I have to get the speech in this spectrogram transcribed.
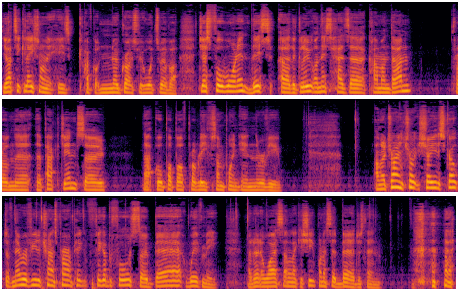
The articulation on it is I've got no gripes with it whatsoever. Just forewarning, this uh, the glue on this has a uh, from the the packaging, so that will pop off probably some point in the review. I'm going to try and show, show you the sculpt. I've never reviewed a transparent figure before, so bear with me. I don't know why I sounded like a sheep when I said bear just then.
